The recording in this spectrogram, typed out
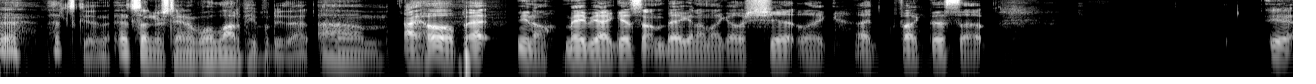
Eh, that's good. That's understandable. A lot of people do that. Um, I hope, uh, you know, maybe I get something big and I'm like, oh shit, like I fucked this up. Yeah,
